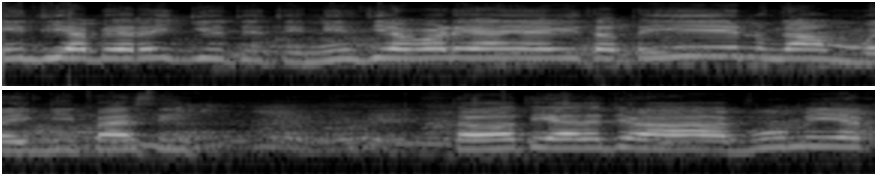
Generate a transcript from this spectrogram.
નિધિયા બે રહી ગયું હતી નિધિયા વડે અહીંયા આવી હતા એનું ગામ વહી ગઈ પાછી. તો અત્યારે જો આ ભૂમિ એક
